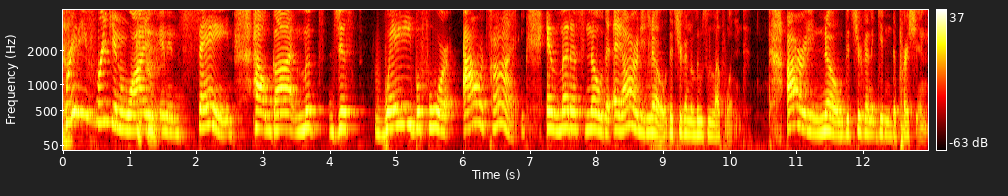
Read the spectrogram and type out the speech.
pretty freaking wild and insane how God looked just way before our time and let us know that, hey, I already know that you're going to lose a loved one. I already know that you're going to get in depression,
